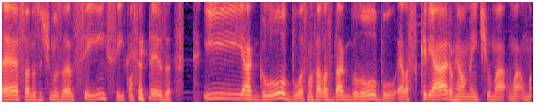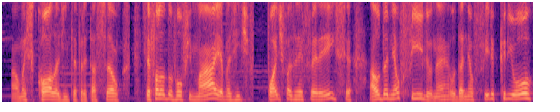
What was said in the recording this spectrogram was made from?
é, só nos últimos anos. Sim, sim, com certeza. e a Globo, as novelas da Globo, elas criaram realmente uma, uma, uma, uma escola de interpretação. Você falou do Wolf Maia, mas a gente pode fazer referência ao Daniel Filho, né? O Daniel Filho criou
